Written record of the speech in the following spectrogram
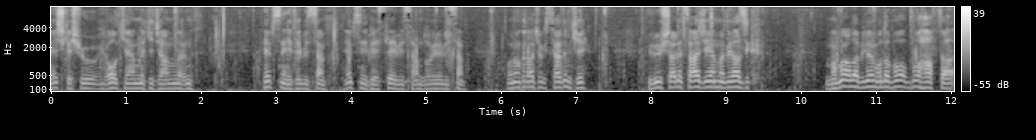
Keşke şu yol kenarındaki canlıların hepsine yetebilsem, hepsini besleyebilsem, doyurabilsem. Bunu o kadar çok isterdim ki yürüyüşlerde sadece yanıma birazcık mama alabiliyorum. O da bu, bu hafta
